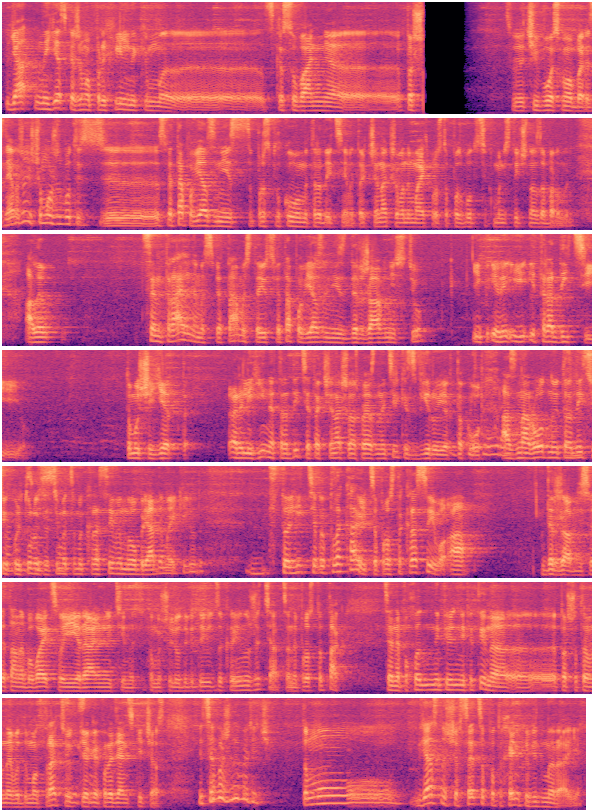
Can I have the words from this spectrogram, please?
я не є, скажімо, прихильником е, скасування е, першого чи 8 березня. Я вважаю, що можуть бути е, свята пов'язані з проспілковими традиціями, так чи інакше вони мають просто позбутися комуністичного забарвлення. Але центральними святами стають свята пов'язані з державністю і, і, і традицією. Тому що є релігійна традиція, так чи інакше вона пов'язана не тільки з вірою як такою, а з народною традицією, культурою, з цими цими красивими обрядами, які люди століттями плекають. Це просто красиво. А державні свята набувають своєї реальної цінності, тому що люди віддають за країну життя. Це не просто так. Це не поход не не піти на е, першотравневу демонстрацію, як, як в радянський час. І це важлива річ. Тому ясно, що все це потихеньку відмирає.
